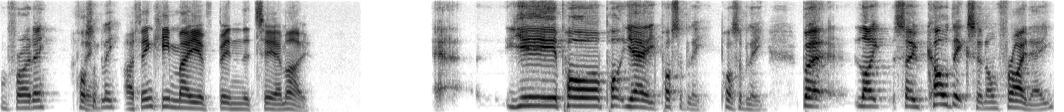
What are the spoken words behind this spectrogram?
on Friday? I think- Possibly. I think he may have been the TMO. Uh, Yeah, po, po, yeah, possibly, possibly. But like, so Karl Dickson on Friday,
